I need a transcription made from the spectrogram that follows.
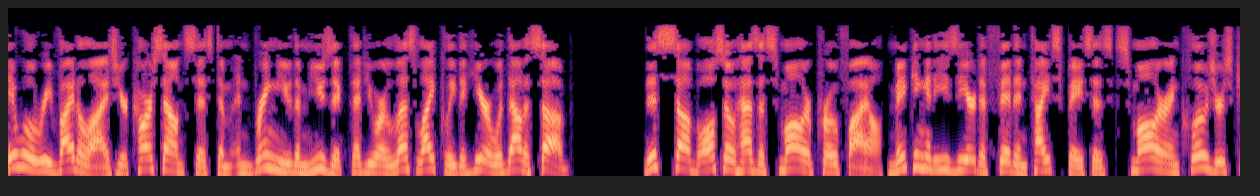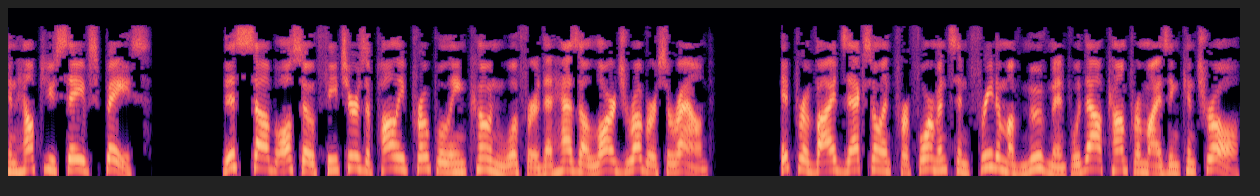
It will revitalize your car sound system and bring you the music that you are less likely to hear without a sub. This sub also has a smaller profile, making it easier to fit in tight spaces. Smaller enclosures can help you save space. This sub also features a polypropylene cone woofer that has a large rubber surround. It provides excellent performance and freedom of movement without compromising control.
